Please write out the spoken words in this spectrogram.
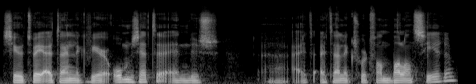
CO2 uiteindelijk weer omzetten en dus uit, uiteindelijk een soort van balanceren.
